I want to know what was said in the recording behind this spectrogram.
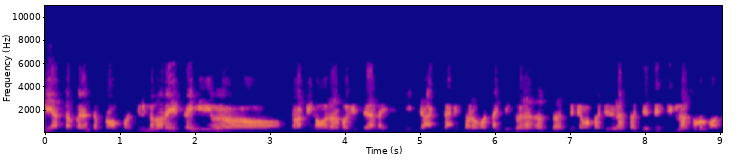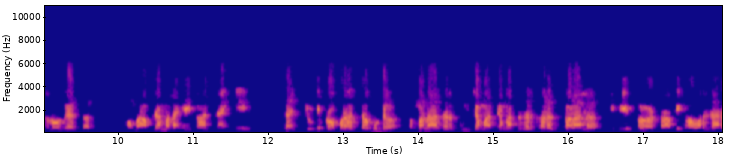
मी आतापर्यंत प्रॉपर सिग्नलवर एकही ट्रॅफिक हवालदार बघितलेला नाही की ज्या ठिकाणी खरोखर त्यांची गरज असतात ते तेव्हा कधीच नसतात. ते ते सिग्नल सोडून बाजूला उभे असतात. मग आपल्या मला हे कळत नाही की त्यांची ड्युटी प्रॉपर असतं कुठं. मला जर तुमच्या माध्यमातून जर खरंच कळालं की मी ट्रॅफिक हवालदार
